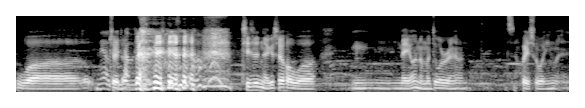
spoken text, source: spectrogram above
我没有觉得，其实那个时候我嗯没有那么多人会说英文。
